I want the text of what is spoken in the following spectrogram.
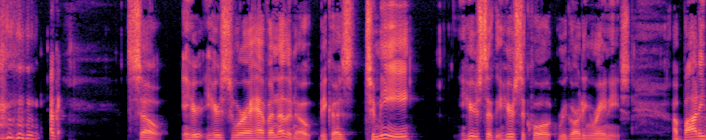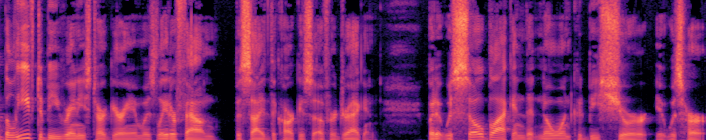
okay. So here, here's where I have another note because to me, here's the here's the quote regarding Rhaenys. A body believed to be Rhaenys Targaryen was later found beside the carcass of her dragon, but it was so blackened that no one could be sure it was her.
